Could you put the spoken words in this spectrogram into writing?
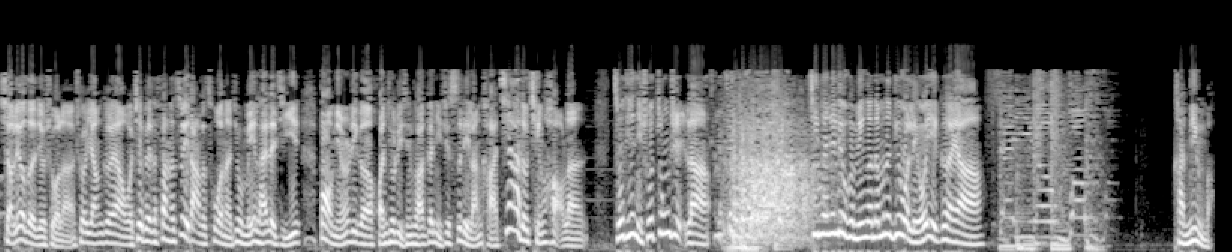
小六子就说了，说杨哥呀，我这辈子犯的最大的错呢，就没来得及报名这个环球旅行团，跟你去斯里兰卡，假都请好了。昨天你说终止了，今天这六个名额能不能给我留一个呀？看命吧。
